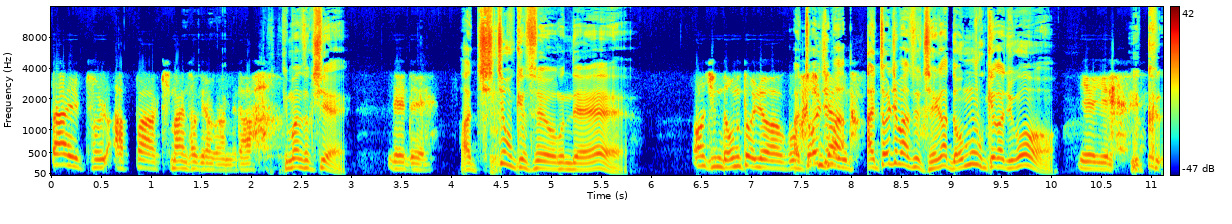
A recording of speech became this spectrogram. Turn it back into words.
딸 둘 아빠 김한석이라고 합니다. 김한석 씨. 네네. 아, 진짜 웃겼어요, 근데. 어, 지금 너무 떨려하고. 아, 떨지 마, 아, 떨지 마세요. 제가 너무 웃겨가지고. 예, 예. 그,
